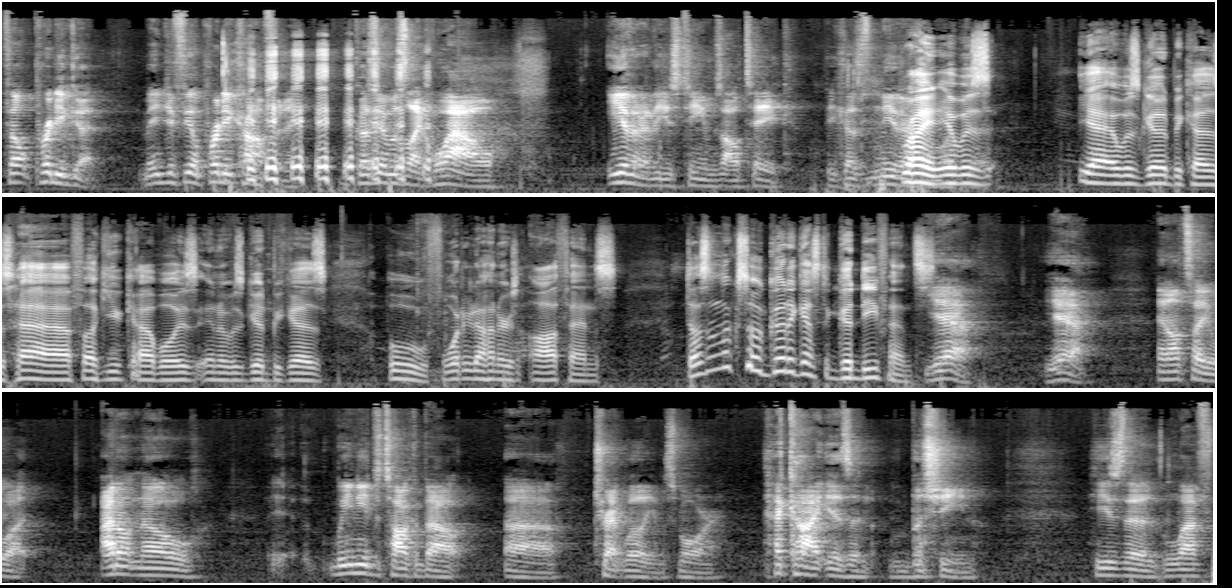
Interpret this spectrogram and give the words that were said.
felt pretty good. Made you feel pretty confident because it was like, wow, either of these teams I'll take because neither. Right. It was. Yeah, it was good because ha, fuck you Cowboys, and it was good because, ooh, 49ers offense doesn't look so good against a good defense. Yeah, yeah. And I'll tell you what, I don't know. We need to talk about uh, Trent Williams more. That guy is a machine. He's the left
